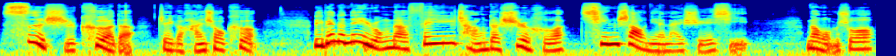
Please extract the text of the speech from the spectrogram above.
四十课的这个函授课，里边的内容呢非常的适合青少年来学习。那我们说。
